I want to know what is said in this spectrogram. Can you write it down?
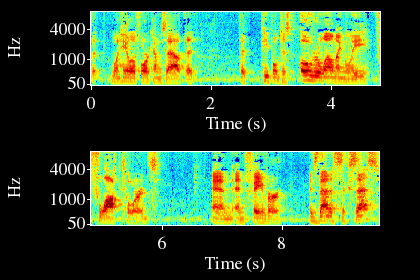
that when Halo Four comes out that that people just overwhelmingly flock towards and and favor, is that a success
